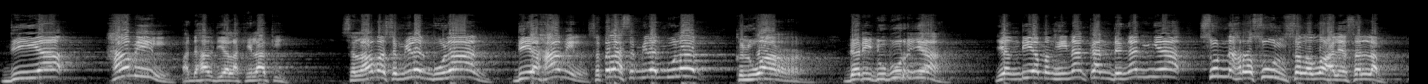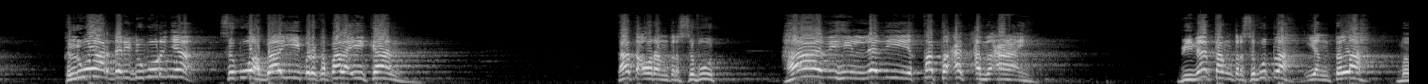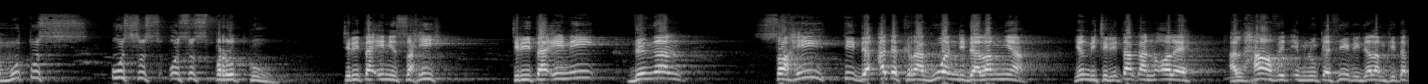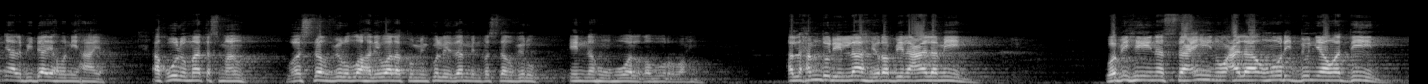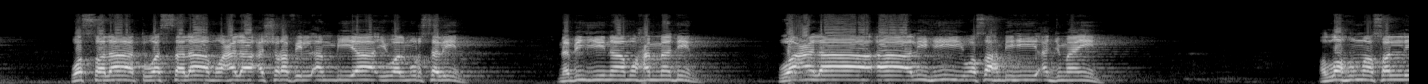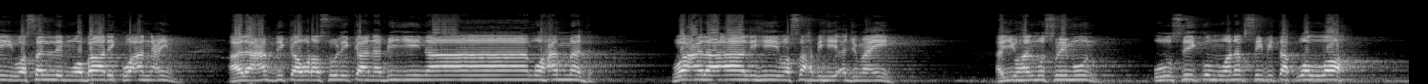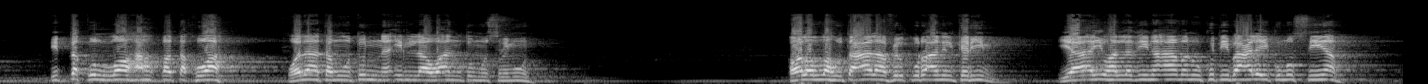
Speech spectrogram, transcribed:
dia hamil. Padahal dia laki-laki. Selama sembilan bulan, dia hamil. Setelah sembilan bulan, keluar dari duburnya yang dia menghinakan dengannya sunnah Rasul Sallallahu Alaihi Wasallam. Keluar dari duburnya sebuah bayi berkepala ikan. Kata orang tersebut, Hadhihi qata'at am'ai. Binatang tersebutlah yang telah memutus usus-usus perutku. Cerita ini sahih. Cerita ini dengan sahih tidak ada keraguan di dalamnya yang diceritakan oleh Al-Hafidh Ibnu Katsir di dalam kitabnya Al-Bidayah wa Nihayah. Aku ma tasma'un wa astaghfirullah li wa lakum min kulli dhanbin fastaghfiruh innahu huwal ghafurur rahim. الحمد لله رب العالمين وبه نستعين على امور الدنيا والدين والصلاه والسلام على اشرف الانبياء والمرسلين نبينا محمد وعلى اله وصحبه اجمعين اللهم صل وسلم وبارك وأنعم على عبدك ورسولك نبينا محمد وعلى آله وصحبه أجمعين. أيها المسلمون أوصيكم ونفسي بتقوى الله. اتقوا الله حق تقواه ولا تموتن إلا وأنتم مسلمون. قال الله تعالى في القرآن الكريم Ya ayyuhalladzina amanu kutiba alaikumus siyam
